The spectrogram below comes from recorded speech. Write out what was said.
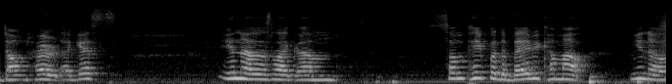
don't hurt. I guess, you know, it's like um, some people the baby come out, you know,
